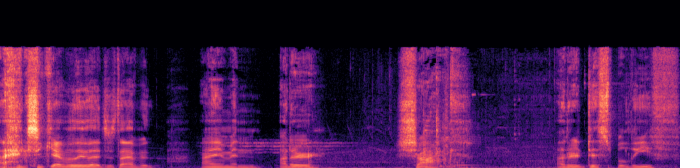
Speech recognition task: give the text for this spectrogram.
I actually can't believe that just happened. I am in utter shock, utter disbelief.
